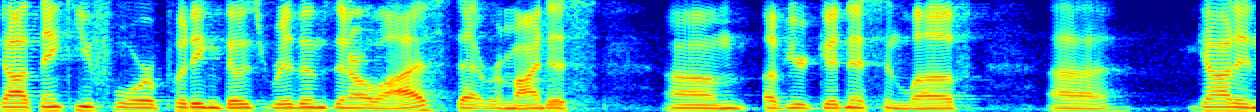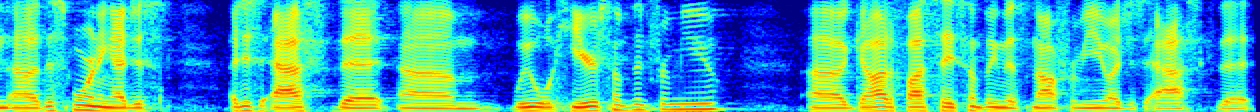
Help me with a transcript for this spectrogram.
God, thank you for putting those rhythms in our lives that remind us um, of your goodness and love. Uh, God, and uh, this morning I just, I just ask that um, we will hear something from you. Uh, God, if I say something that's not from you, I just ask that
